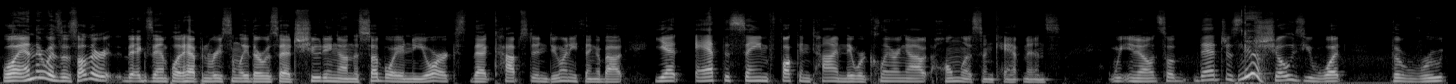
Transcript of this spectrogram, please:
Well, and there was this other example that happened recently. There was that shooting on the subway in New York that cops didn't do anything about. Yet at the same fucking time, they were clearing out homeless encampments. You know, so that just yeah. shows you what the root,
